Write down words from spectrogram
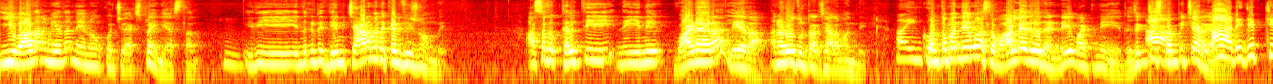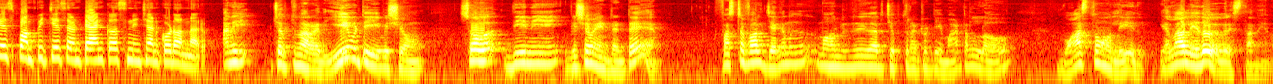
ఈ వాదన మీద నేను కొంచెం ఎక్స్ప్లెయిన్ చేస్తాను. ఇది ఎందుకంటే దీనికి చాలా మంది కన్ఫ్యూజన్ ఉంది. అసలు కల్తీ నెయ్యిని వాడారా లేదా అని అడుగుతుంటారు చాలా మంది. కొంతమంది ఏమో అసలు వాడలేదు కదండి వాటిని రిజెక్ట్ చేసి పంపించారు రిజెక్ట్ చేసి పంపించేసాం ట్యాంకర్స్ నుంచి అని కూడా అన్నారు. అని చెప్తున్నారు అది. ఏమిటి విషయం? సో దీని విషయం ఏంటంటే first of all Jaganmohan Reddy garu చెప్తున్నటువంటి మాటల్లో వాస్తవం లేదు. ఎలా లేదో వివరిస్తాను నేను.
